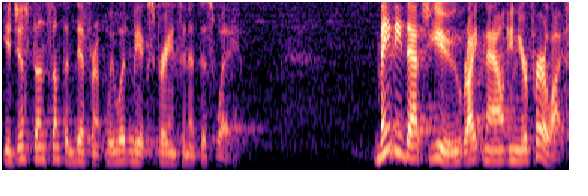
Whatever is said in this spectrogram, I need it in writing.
you'd just done something different, we wouldn't be experiencing it this way. Maybe that's you right now in your prayer life.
